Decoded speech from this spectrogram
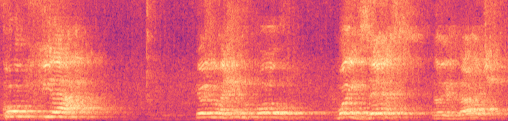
confiar. Eu imagino o povo, Moisés, na verdade,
